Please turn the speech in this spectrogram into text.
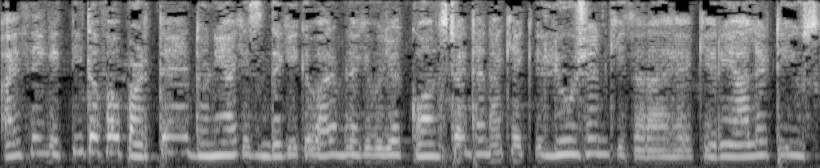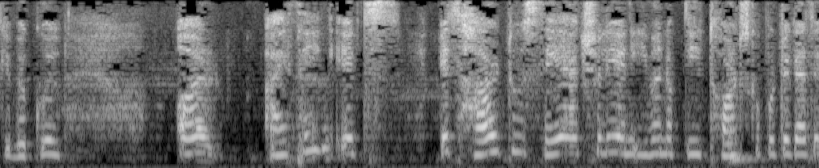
آئی تھنک اتنی دفعہ پڑھتے ہیں دنیا کی زندگی کے بارے میں لیکن جو کانسٹینٹ ہے نا کہ ایک ایلوژن کی طرح ہے کہ ریالٹی اس کی بالکل اور I think it's it's hard to see actually and even اپنی تھاٹس کو پٹے کہتے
